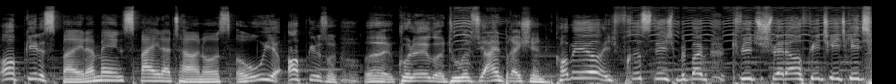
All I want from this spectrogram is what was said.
ab geht es. Spider-Man, Spider-Thanos. Oh ja, ab geht es und, ey, Kollege, du willst hier einbrechen. Komm her, ich friss dich mit meinem Quietschschwert auf. Quietsch, quietsch, quietsch.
